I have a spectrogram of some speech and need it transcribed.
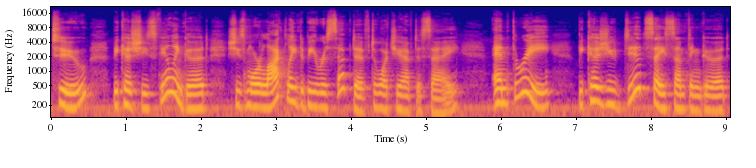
Two, because she's feeling good, she's more likely to be receptive to what you have to say. And three, because you did say something good,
